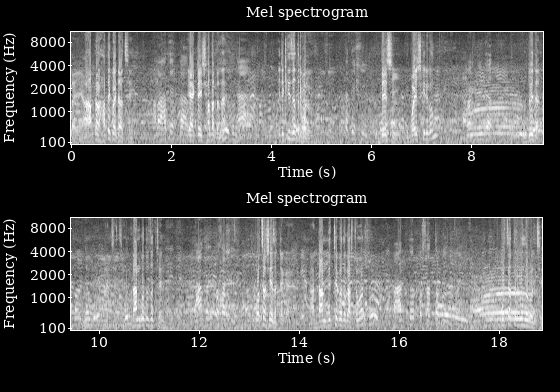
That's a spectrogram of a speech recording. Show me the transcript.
তাই আপনার হাতে কয়টা আছে? আমার হাতে একটা একটাই সাদাটা না? হ্যাঁ। এটা কি জাতের গরু? দেশি। দেশি। বয়স কীরকম? দুই দাঁত। আচ্ছা আচ্ছা। দাম কত চাচ্ছেন? পঁচাশি। হাজার টাকা। আর দাম দিচ্ছে কত কাস্টমার বাহাত্তর পঁচাত্তর পর্যন্ত। পঁচাত্তর পর্যন্ত বলছে।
